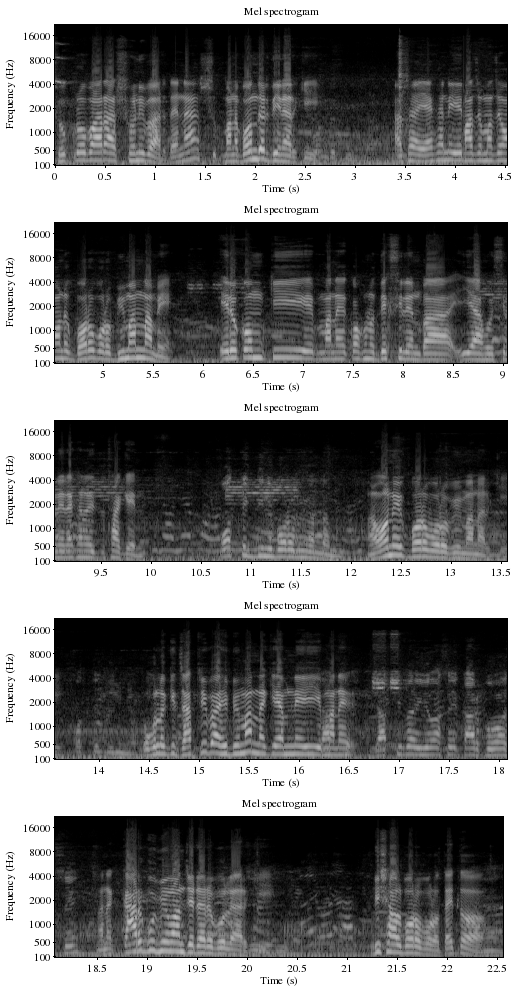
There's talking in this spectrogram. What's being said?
শুক্রবার আর শনিবার তাই না? মানে বন্ধের দিন আর কি? আচ্ছা এখানে মাঝে মাঝে অনেক বড় বড় বিমান নামে। এরকম কি মানে কখনো দেখছিলেন বা ইয়া হয়েছিলেন এখানে থাকেন? প্রত্যেক দিনই বড় বিমান নামে। মানে অনেক বড় বড় বিমান আর কি। প্রত্যেক ওগুলো কি যাত্রীবাহী বিমান নাকি এমনি মানে যাত্রীবাহীও আছে কার্গো আছে। মানে কার্গো বিমান যেটারে বলে আর কি। বিশাল বড় বড় তাই তো? হ্যাঁ।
